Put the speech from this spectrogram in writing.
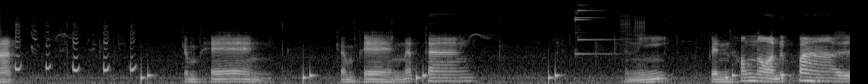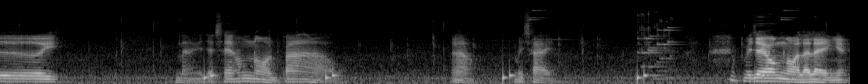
มากกำแพงกำแพงหน้าต่าง อันนี้เป็นห้องนอนหรือเปล่าเอ่ยไหนจะใช่ห้องนอนเปล่าอ้าวไม่ใช่ ไม่ใช่ห้องนอนแล้วอะไรอย่างเงี้ย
